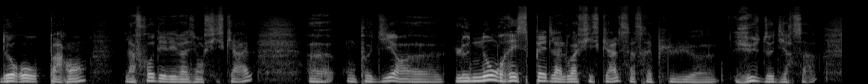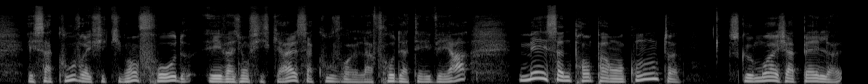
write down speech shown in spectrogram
d'euros par an la fraude et l'évasion fiscale. Euh, on peut dire le non-respect de la loi fiscale, ça serait plus juste de dire ça. Et ça couvre effectivement fraude et évasion fiscale, ça couvre la fraude à TVA, mais ça ne prend pas en compte ce que moi j'appelle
